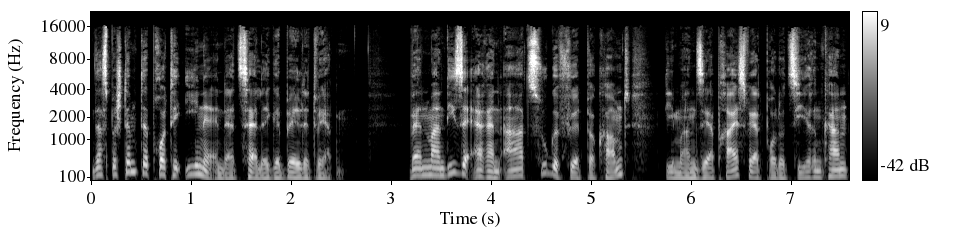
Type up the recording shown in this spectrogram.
dass bestimmte Proteine in der Zelle gebildet werden. Wenn man diese RNA zugeführt bekommt, die man sehr preiswert produzieren kann,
